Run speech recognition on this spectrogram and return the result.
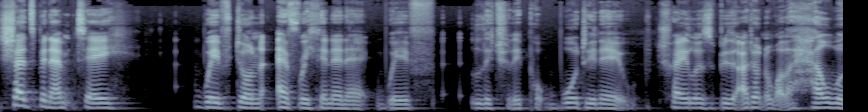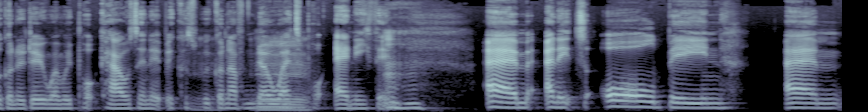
shed's been empty. We've done everything in it. We've literally put wood in it. Trailers. I don't know what the hell we're going to do when we put cows in it because we're going to have nowhere to put anything. Um, and it's all been um,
